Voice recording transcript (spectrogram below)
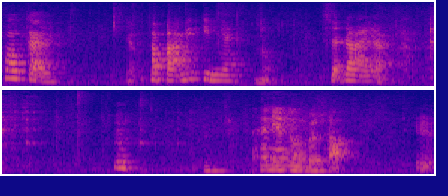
ข้อไก่ Yep. ป้าป๋าไม่กินไง No. เสียดายอะอืมอันนี้งงไปสับ อืม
